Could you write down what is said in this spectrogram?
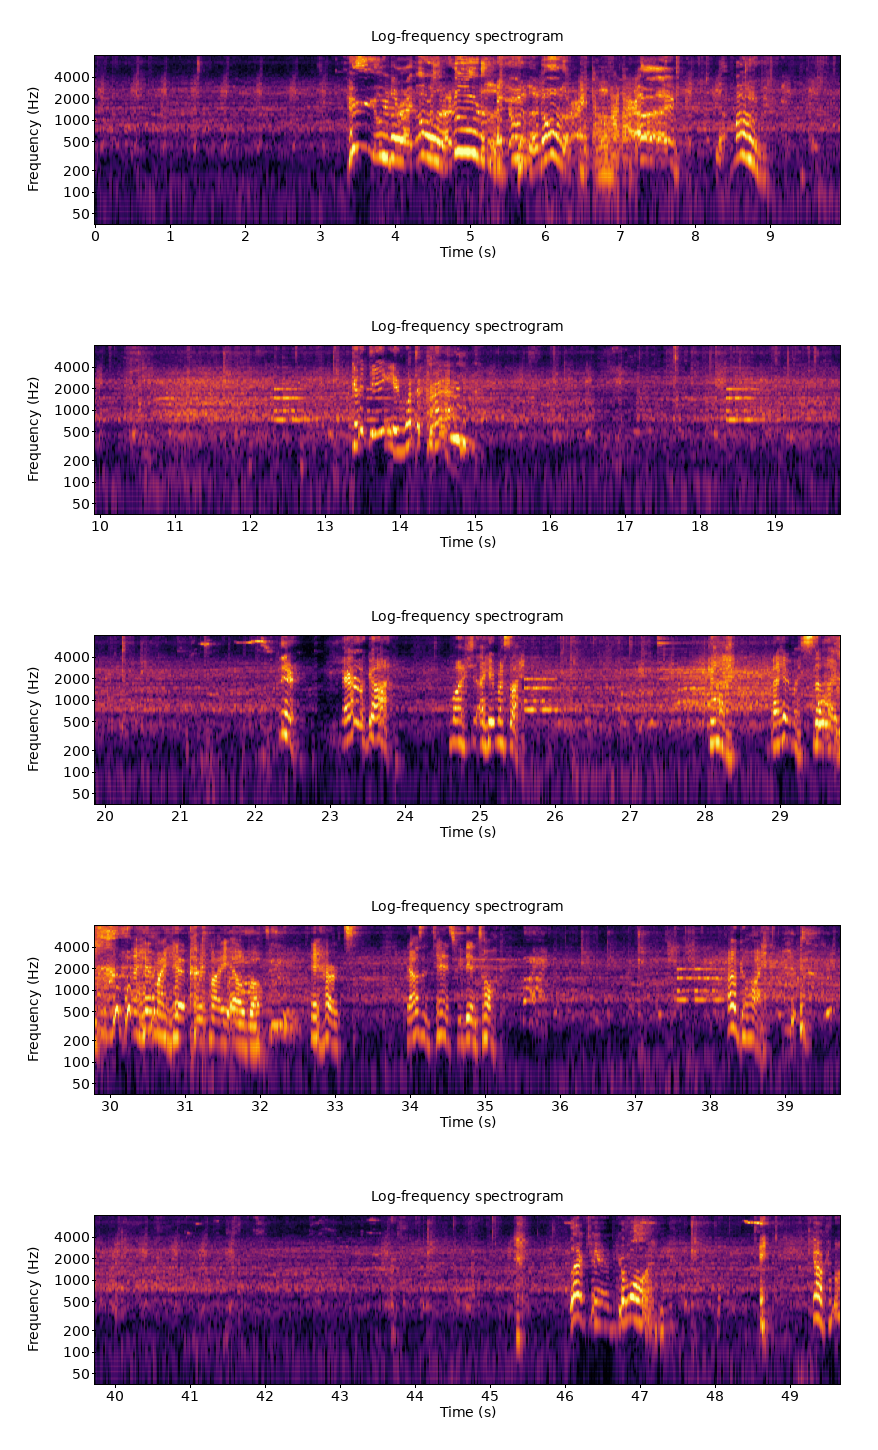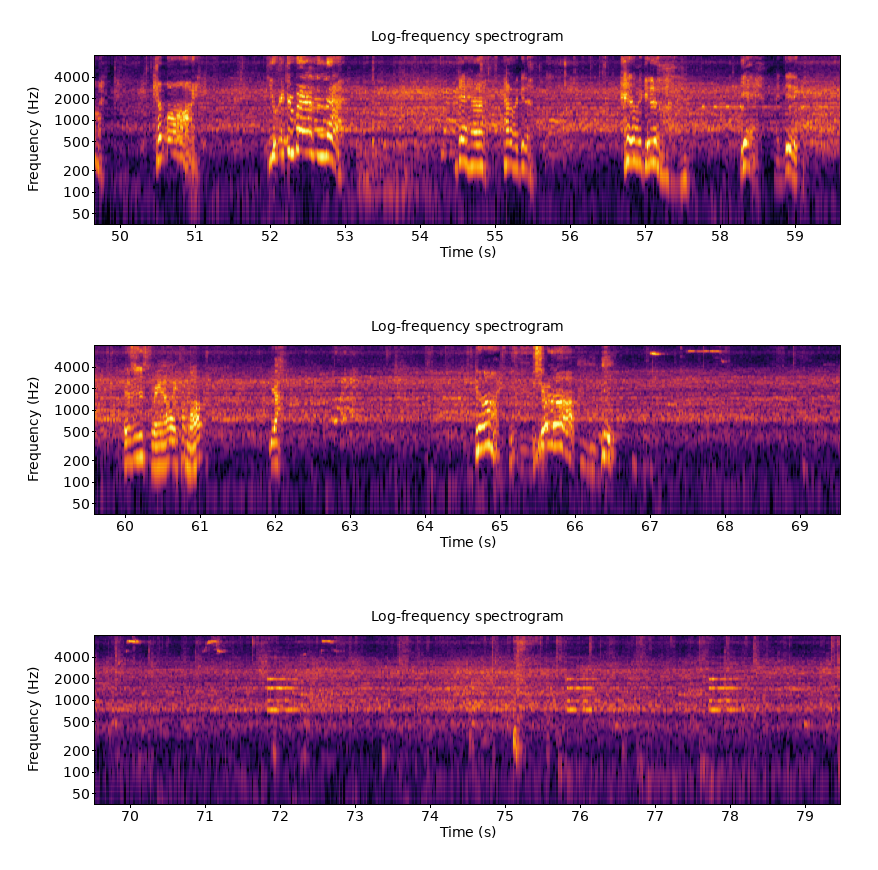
Hey, over the right, over the right, over the right, over the right, over the right, over the right. Yeah, boom. God dang it. What the crap? There. Oh God. My, I hit my side. God. I hit my side. I hit my hip with my elbow. It hurts. That was intense. We didn't talk. Oh God. Left hand, come on. Yo, come on. Come on. You can do better than that. Okay, how do, how do I get up? How do I get up? Yeah, I did it. Does it just randomly come up? Yeah. God, shut up!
